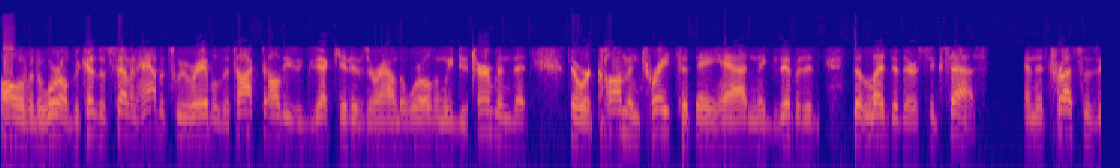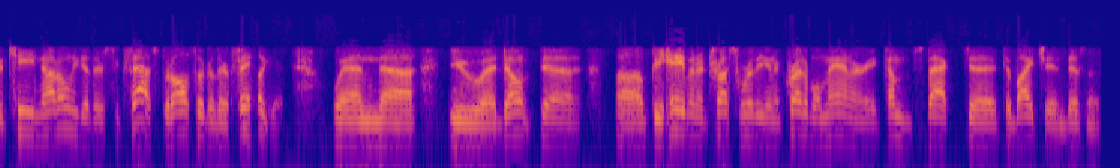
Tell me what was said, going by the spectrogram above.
all over the world. Because of Seven Habits, we were able to talk to all these executives around the world, and we determined that there were common traits that they had and exhibited that led to their success. And that trust was the key not only to their success, but also to their failure. When uh, you uh, don't uh, uh, behave in a trustworthy and a credible manner, it comes back to, to bite you in business.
